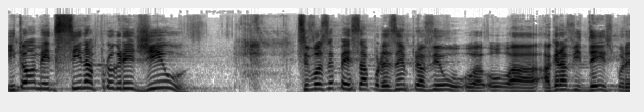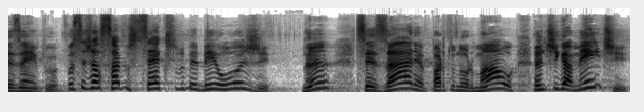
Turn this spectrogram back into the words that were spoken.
Então a medicina progrediu. Se você pensar, por exemplo, para ver o, a, a, gravidez, por exemplo, você já sabe o sexo do bebê hoje, né? Cesárea, parto normal. Antigamente,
